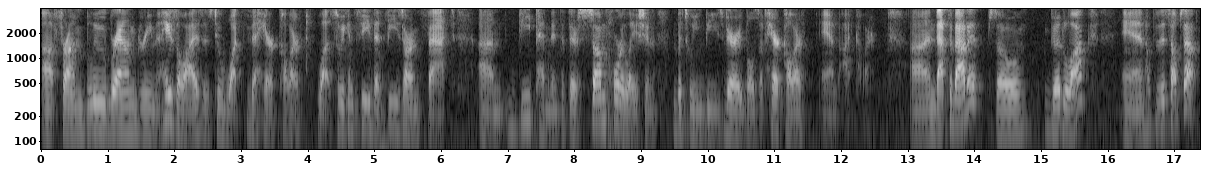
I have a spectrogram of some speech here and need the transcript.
uh, from blue, brown, green, and hazel eyes as to what the hair color was. So we can see that these are in fact um, dependent, that there's some correlation between these variables of hair color and eye color. Uh, and that's about it. So good luck and hope that this helps out.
